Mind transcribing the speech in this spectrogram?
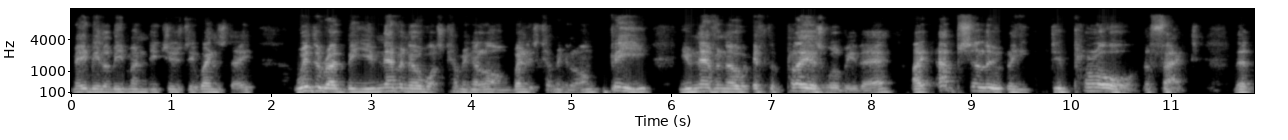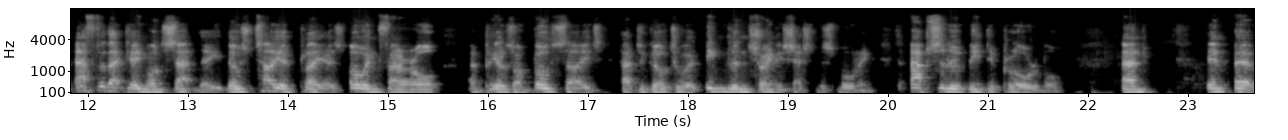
Maybe it'll be Monday, Tuesday, Wednesday. With the rugby, you never know what's coming along when it's coming along. B, you never know if the players will be there. I absolutely deplore the fact that after that game on Saturday, those tired players, Owen Farrell and Peels on both sides, had to go to an England training session this morning. It's absolutely deplorable. And in, uh,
